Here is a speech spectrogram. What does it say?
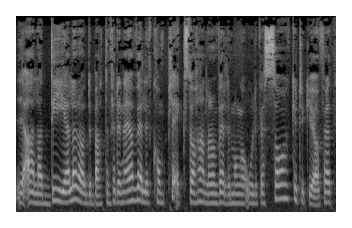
i alla delar av debatten för den är väldigt komplex och handlar om väldigt många olika saker tycker jag. För, att,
